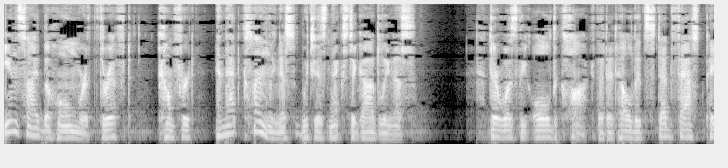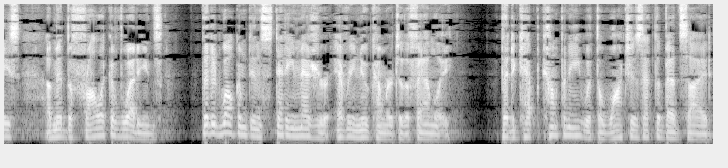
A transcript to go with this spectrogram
Inside the home were thrift, comfort, and that cleanliness which is next to godliness. There was the old clock that had held its steadfast pace amid the frolic of weddings that had welcomed in steady measure every newcomer to the family, that had kept company with the watches at the bedside,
